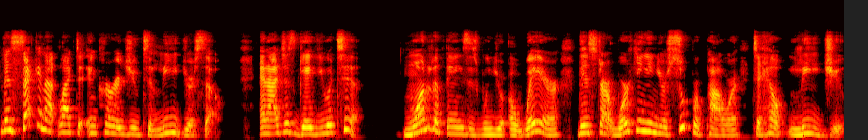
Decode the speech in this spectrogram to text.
Then, second, I'd like to encourage you to lead yourself. And I just gave you a tip. One of the things is when you're aware, then start working in your superpower to help lead you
